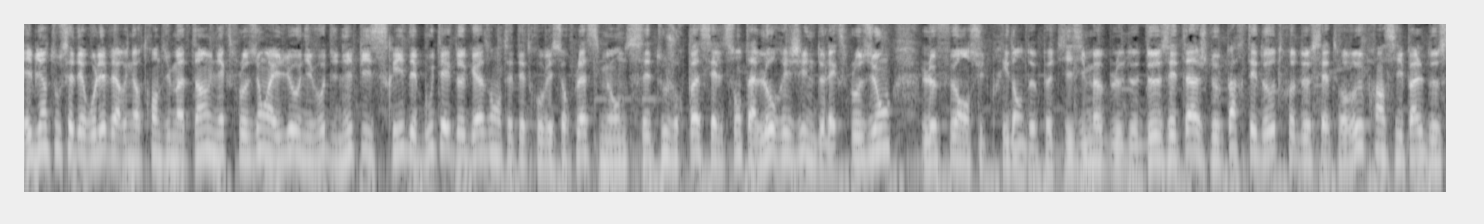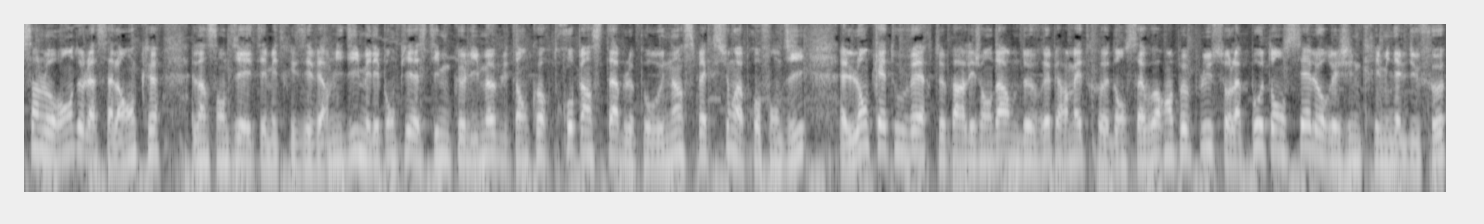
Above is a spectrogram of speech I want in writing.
Eh bien, tout s'est déroulé vers 1h30 du matin. Une explosion a eu lieu au niveau d'une épicerie. Des bouteilles de gaz ont été trouvées sur place, mais on ne sait toujours pas si elles sont à l'origine de l'explosion. Le feu a ensuite pris dans de petits immeubles de deux étages de part et d'autre de cette rue principale de Saint-Laurent de la Salanque. L'incendie a été maîtrisé vers midi, mais les pompiers estiment que l'immeuble est encore trop instable pour une inspection approfondie. L'enquête ouverte par les gendarmes devrait permettre d'en savoir un peu plus sur la potentielle origine criminelle du feu.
